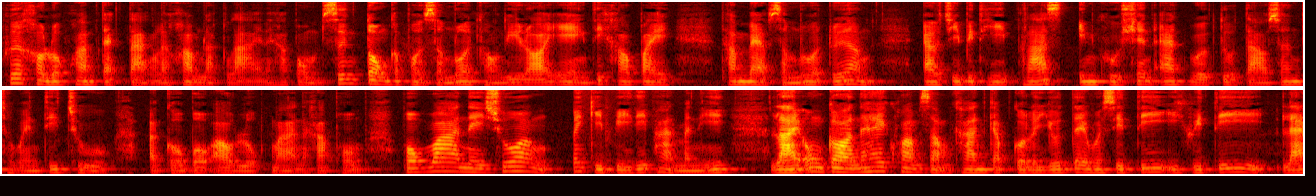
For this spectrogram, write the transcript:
เพื่อเคารพความแตกต่างและความหลากหลายนะครับผม ซึ่งตรงกับผลสำรวจของดีร้อยเองที่เขาไปทำแบบสำรวจเรื่อง LGBT plus inclusion at work 2022 a global outlook มานะครับผม พบว่าในช่วงไม่กี่ปีที่ผ่านมานี้ หลายองค์กรได้ให้ความสำคัญกับกลยุทธ์ diversity equity และ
